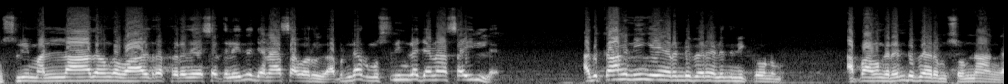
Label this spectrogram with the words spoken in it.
முஸ்லீம் அல்லாதவங்க வாழ்ற பிரதேசத்துலேருந்து ஜனாசா வருது. அப்படின்னா முஸ்லீம்ல ஜனாசா இல்லை. அதுக்காக நீங்க ஏன் ரெண்டு பேரும் எழுந்து நிற்கணும் அப்போ அவங்க ரெண்டு பேரும் சொன்னாங்க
